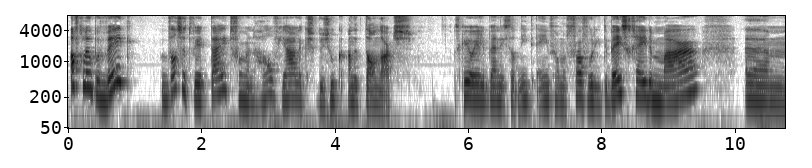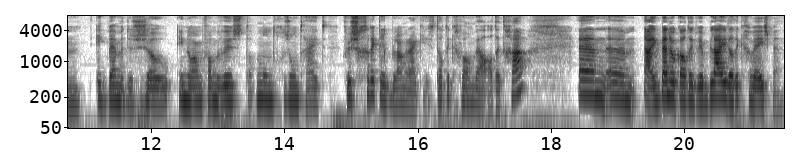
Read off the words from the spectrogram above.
Afgelopen week was het weer tijd voor mijn halfjaarlijks bezoek aan de tandarts als ik heel eerlijk ben, is dat niet een van mijn favoriete bezigheden. Maar ehm, ik ben me er zo enorm van bewust dat mondgezondheid verschrikkelijk belangrijk is. Dat ik gewoon wel altijd ga. En ehm, nou, ik ben ook altijd weer blij dat ik geweest ben.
